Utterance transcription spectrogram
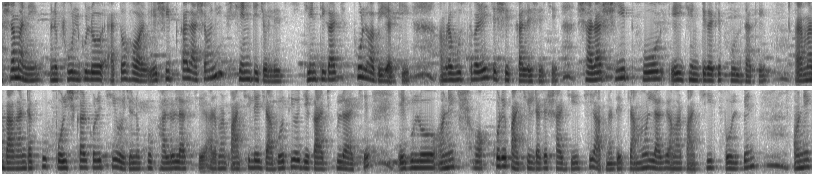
আসা মানে মানে ফুলগুলো এত হয়, এই শীতকাল আসা মানে ঝিনটি চলে ঝিনটি গাছ ফুল হবেই আর কি। আমরা বুঝতে পারি যে শীতকাল এসেছে। সারা শীত ভোর এই ঝিনটি গাছে ফুল থাকে। আর আমার বাগানটা খুব পরিষ্কার করেছি, ওই জন্য খুব ভালো লাগছে। আর আমার পাঁচিলে যাবতীয় যে গাছগুলো আছে, এগুলো অনেক শখ করে পাঁচিলটাকে সাজিয়েছি। আপনাদের কেমন লাগে আমার পাঁচিল বলবেন? অনেক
